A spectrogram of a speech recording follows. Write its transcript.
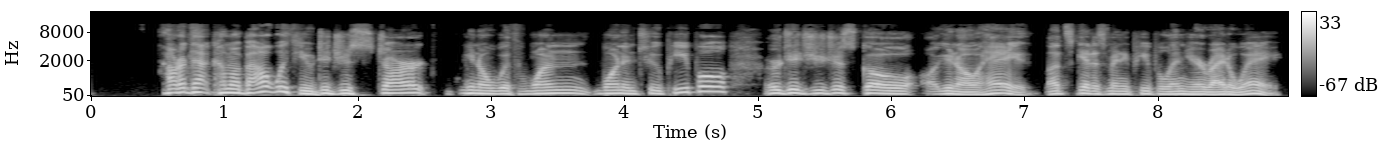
how did that come about with you? Did you start you know with one one and two people or did you just go you know hey let's get as many people in here right away?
